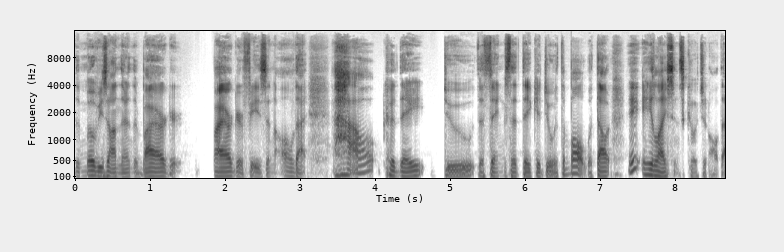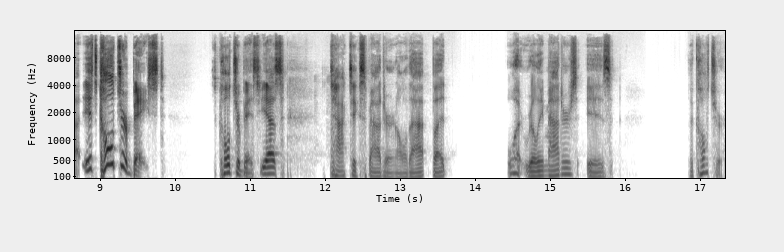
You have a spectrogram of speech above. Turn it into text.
the movies on there, the biog- biographies, and all that, how could they do the things that they could do with the ball without a, a licensed coach and all that? It's culture based. It's culture based. Yes, tactics matter and all that, but what really matters is the culture.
